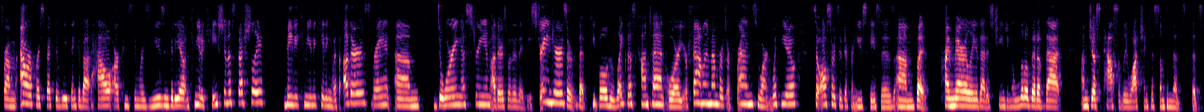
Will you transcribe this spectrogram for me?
from our perspective, we think about how are consumers using video and communication, especially maybe communicating with others, right? Um, during a stream, others, whether they be strangers or that people who like this content or your family members or friends who aren't with you. So all sorts of different use cases. Um, but primarily that is changing a little bit of that I'm just passively watching to something that's that's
